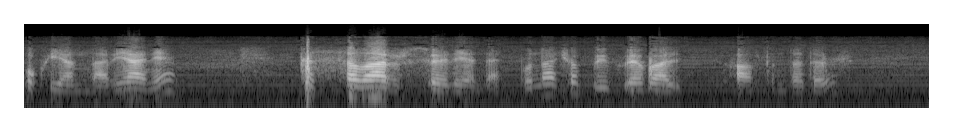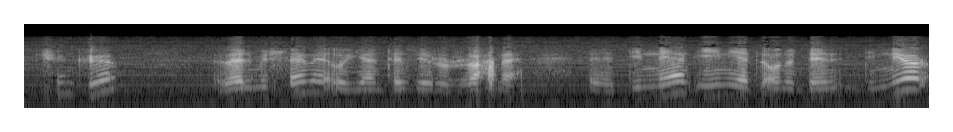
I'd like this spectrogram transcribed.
okuyanlar yani kıssalar söyleyenler. Bunlar çok büyük vebal altındadır. Çünkü vel müsleme yentezirur rahme e, dinleyen iyi niyetle onu dinliyor.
